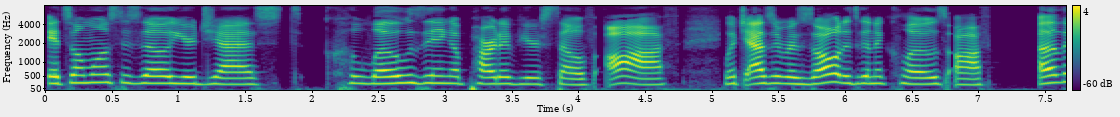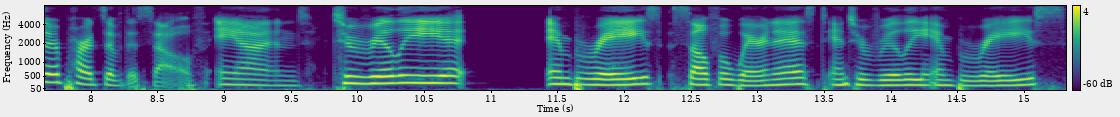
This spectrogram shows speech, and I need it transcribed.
it's almost as though you're just closing a part of yourself off, which as a result is going to close off other parts of the self. And to really embrace self awareness and to really embrace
